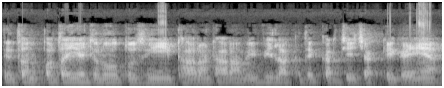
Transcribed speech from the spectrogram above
ਤੇ ਤੁਹਾਨੂੰ ਪਤਾ ਹੀ ਹੈ ਜਦੋਂ ਤੁਸੀਂ 18 18 20 20 ਲੱਖ ਦੇ ਕਰਜ਼ੇ ਚੱਕ ਕੇ ਗਏ ਆ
